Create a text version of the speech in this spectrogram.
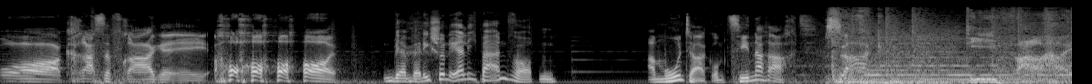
Oh, krasse Frage, ey. Hohoho. Ja, werde ich schon ehrlich beantworten. Am Montag um 10 nach 8. Sag die Wahrheit.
